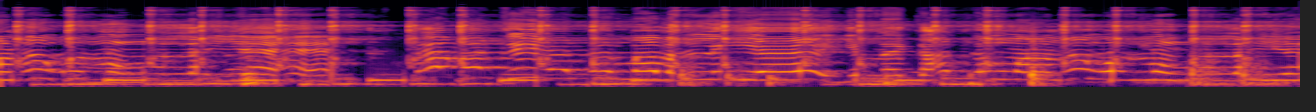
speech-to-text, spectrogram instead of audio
காக்கும் மன ஒண்ணும் அல்லையே காமாட்சிய தர்ம வள்ளியே என்னை காக்கும் மன ஒண்ணும் அல்லையே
